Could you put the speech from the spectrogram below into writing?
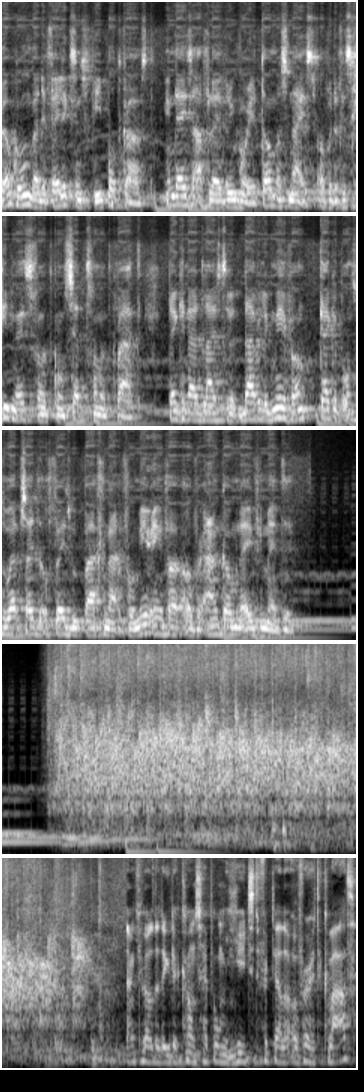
Welkom bij de Felix Sophie podcast. In deze aflevering hoor je Thomas Nijs over de geschiedenis van het concept van het kwaad. Denk je na het luisteren, daar wil ik meer van? Kijk op onze website of Facebookpagina voor meer info over aankomende evenementen. Dankjewel dat ik de kans heb om hier iets te vertellen over het kwaad.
